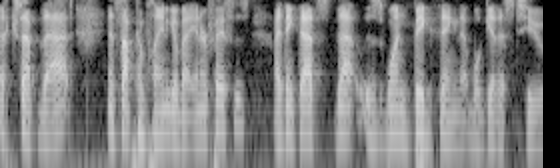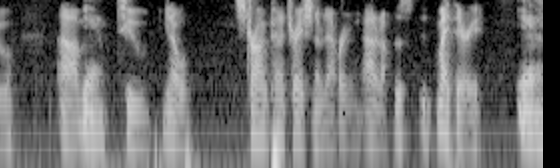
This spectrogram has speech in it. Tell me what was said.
accept that and stop complaining about interfaces, I think that's that is one big thing that will get us to um, yeah. to you know strong penetration of networking. I don't know. This is my theory. Yeah.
